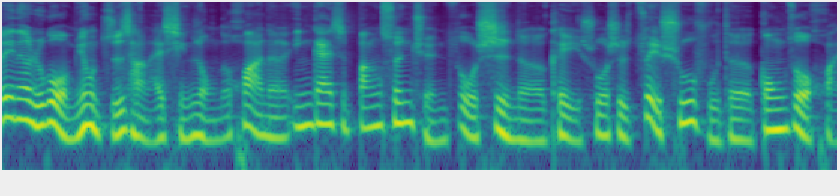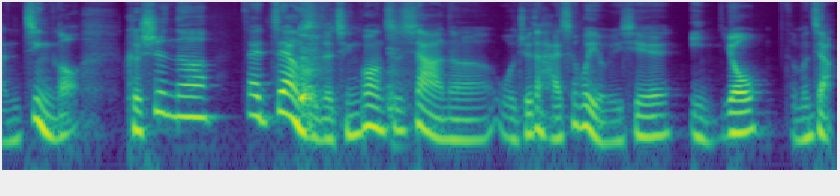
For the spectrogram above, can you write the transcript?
所以呢，如果我们用职场来形容的话呢，应该是帮孙权做事呢，可以说是最舒服的工作环境哦。可是呢，在这样子的情况之下呢，我觉得还是会有一些隐忧。怎么讲？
